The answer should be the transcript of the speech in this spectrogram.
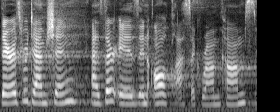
there is redemption, as there is in all classic rom coms.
